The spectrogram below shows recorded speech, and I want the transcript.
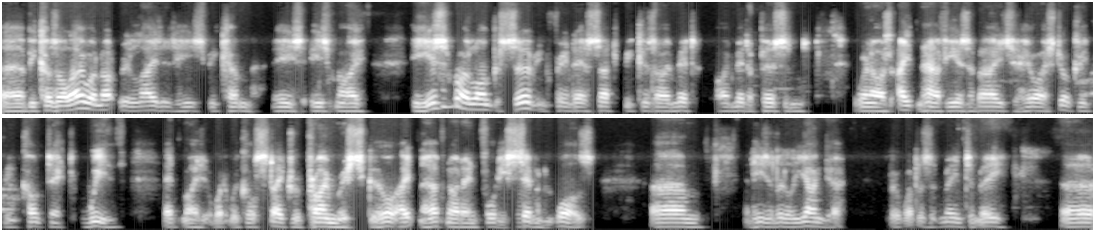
uh, because although we're not related, he's become he's he's my he isn't my longest serving friend as such because I met I met a person when I was eight and a half years of age who I still keep in contact with at my what we call State Primary School, eight and a half, 1947 it was. Um, and he's a little younger. But what does it mean to me? Uh,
